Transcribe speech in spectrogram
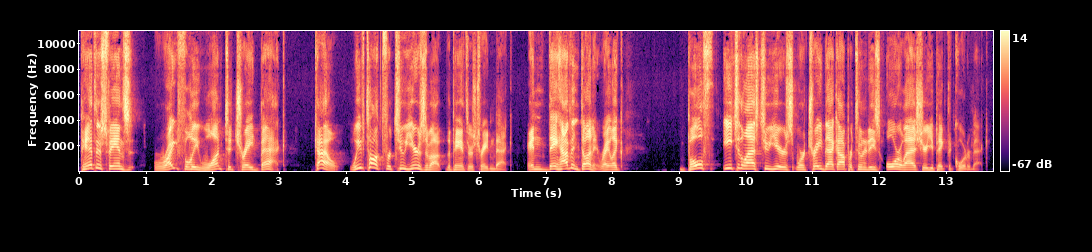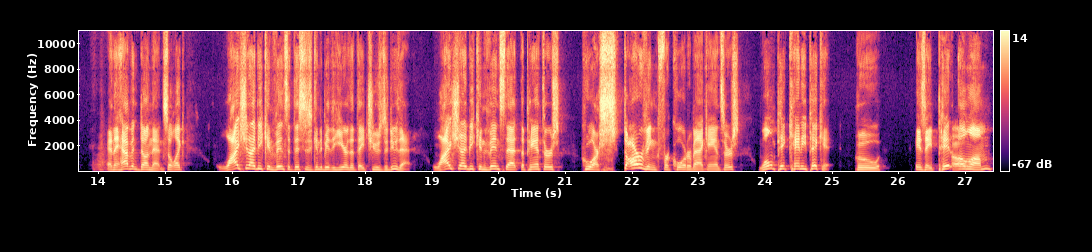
Panthers fans rightfully want to trade back. Kyle, we've talked for two years about the Panthers trading back, and they haven't done it, right? Like both each of the last two years were trade back opportunities, or last year you picked the quarterback, and they haven't done that. And so, like, why should I be convinced that this is going to be the year that they choose to do that? Why should I be convinced that the Panthers, who are starving for quarterback answers, won't pick Kenny Pickett, who is a Pitt Oh. alum,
